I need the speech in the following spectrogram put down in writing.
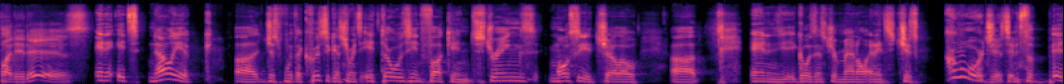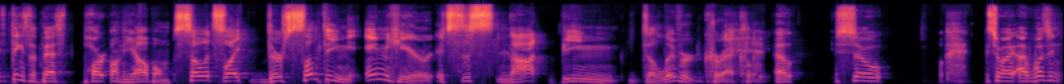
But it is. and it's not only a uh, just with acoustic instruments, it throws in fucking strings, mostly a cello, uh, and it goes instrumental, and it's just gorgeous. And it's the I think it's the best part on the album. So it's like there's something in here. It's just not being delivered correctly. Uh, so, so I, I wasn't.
